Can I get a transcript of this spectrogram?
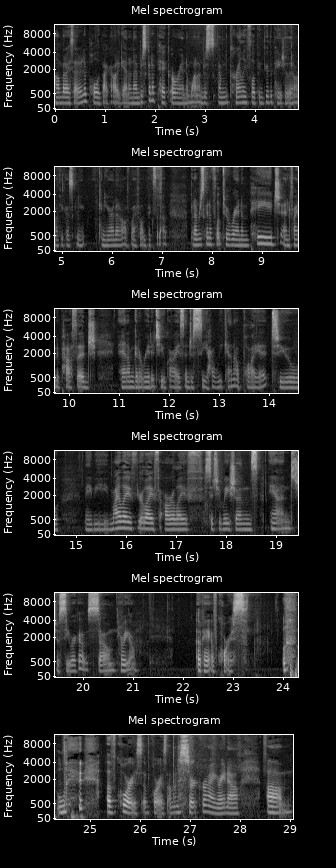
Um, but I decided to pull it back out again, and I'm just gonna pick a random one. I'm just I'm currently flipping through the pages. I don't know if you guys can can hear it. I don't know if my phone picks it up, but I'm just to flip to a random page and find a passage and I'm to read it to you guys and just see how we can apply it to maybe my life, your life, our life, situations, and just see where it goes. So here we go. Okay, of course. of course, of course. I'm to start crying right now. Um,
